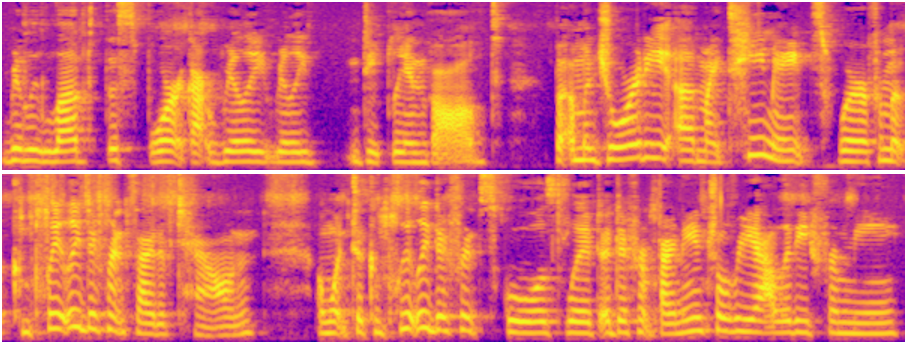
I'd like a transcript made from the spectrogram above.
really loved the sport, got really, really deeply involved. But a majority of my teammates were from a completely different side of town. I went to completely different schools, lived a different financial reality from me.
